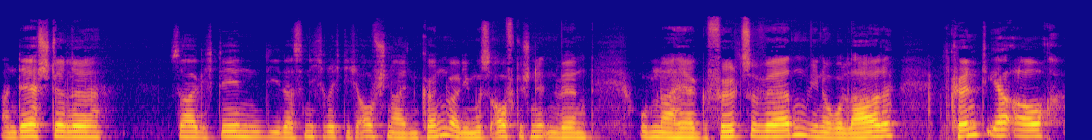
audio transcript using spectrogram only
An der Stelle sage ich denen, die das nicht richtig aufschneiden können, weil die muss aufgeschnitten werden, um nachher gefüllt zu werden, wie eine Roulade, könnt ihr auch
